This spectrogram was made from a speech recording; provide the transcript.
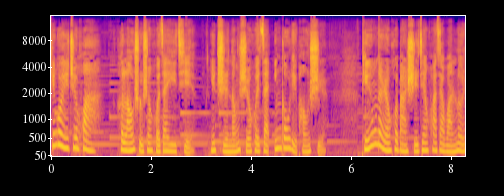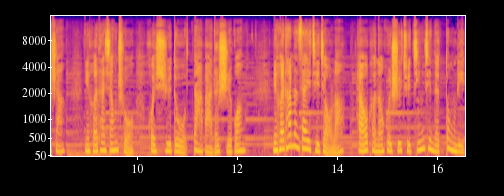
听过一句话：和老鼠生活在一起，你只能学会在阴沟里刨食。平庸的人会把时间花在玩乐上。你和他相处会虚度大把的时光，你和他们在一起久了，还有可能会失去精进的动力，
